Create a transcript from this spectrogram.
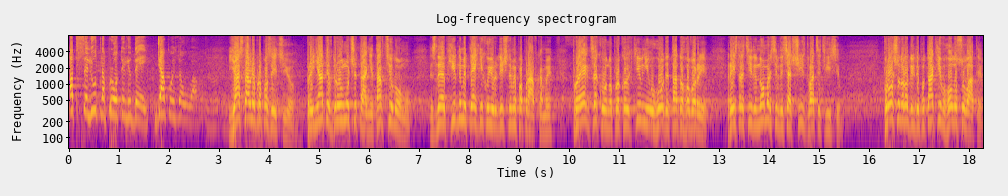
абсолютно проти людей. Дякую за увагу. Я ставлю пропозицію прийняти в другому читанні та в цілому з необхідними техніко-юридичними поправками проект Закону про колективні угоди та договори (реєстраційний номер 7628). Прошу народних депутатів голосувати.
